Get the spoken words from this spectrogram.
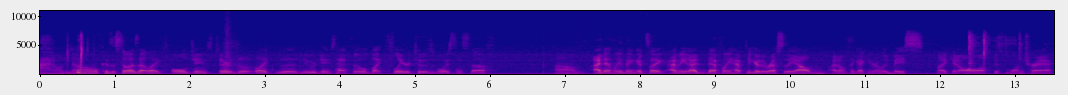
"I don't know," because it still has that like old James, or the like the newer James Hetfield like flair to his voice and stuff. Um, I definitely think it's like. I mean, I definitely have to hear the rest of the album. I don't think I can really base like it all off this one track.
